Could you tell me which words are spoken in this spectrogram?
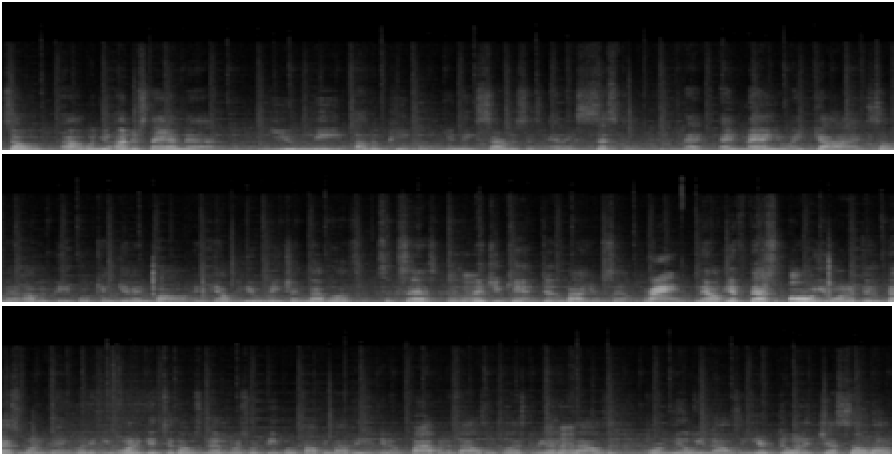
So uh, when you understand that, you need other people, you need services and a system that a manual, a guide, so that other people can get involved and help you reach a level of success mm-hmm. that you can't do by yourself. Right. Now, if that's all you want to do, that's one thing. But if you want to get to those numbers where people are talking about the, you know, 500,000 plus 300,000 mm-hmm. or a million dollars a year, doing it just solo,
